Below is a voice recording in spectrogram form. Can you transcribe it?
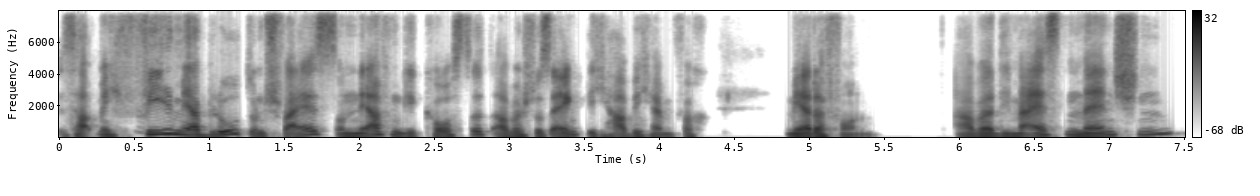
es hat mich viel mehr Blut und Schweiß und Nerven gekostet, aber schlussendlich habe ich einfach mehr davon. Aber die meisten Menschen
